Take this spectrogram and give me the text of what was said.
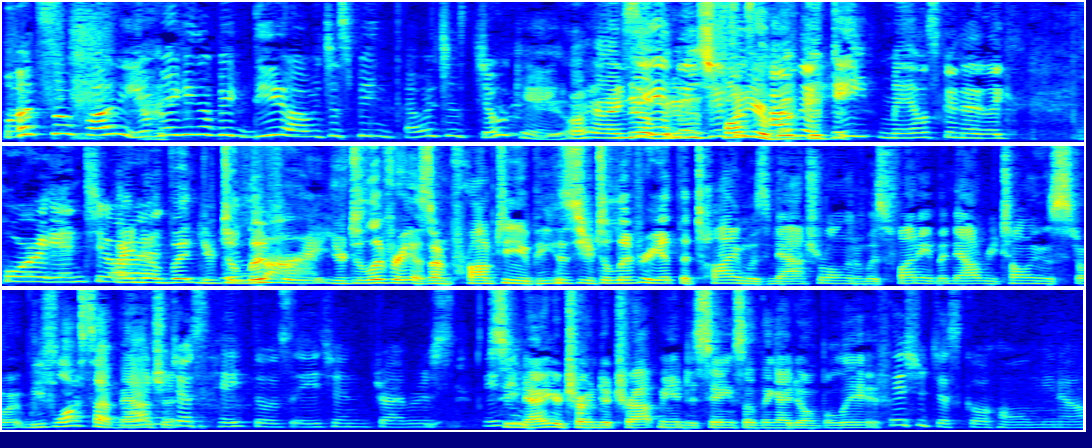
What's so funny? You're making a big deal. I was just being, I was just joking. I, I know, See, but it was this funnier. Is how but the but hate mail's gonna like pour into our. I know, but your inbox. delivery, your delivery, as I'm prompting you, because your delivery at the time was natural and it was funny, but now retelling the story, we've lost that Why do you magic. just hate those Asian drivers? Asian, See, now you're trying to trap me into saying something I don't believe. they should just go home. You know.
